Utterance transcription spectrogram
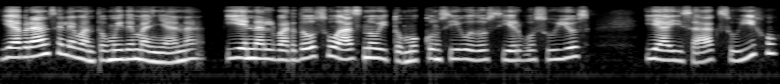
Y Abraham se levantó muy de mañana y enalbardó su asno y tomó consigo dos siervos suyos y a Isaac su hijo,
